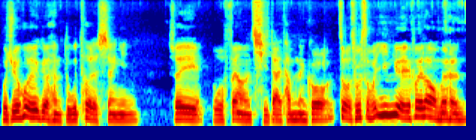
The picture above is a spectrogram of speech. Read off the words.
我觉得会有一个很独特的声音，所以我非常期待他们能够做出什么音乐，会让我们很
